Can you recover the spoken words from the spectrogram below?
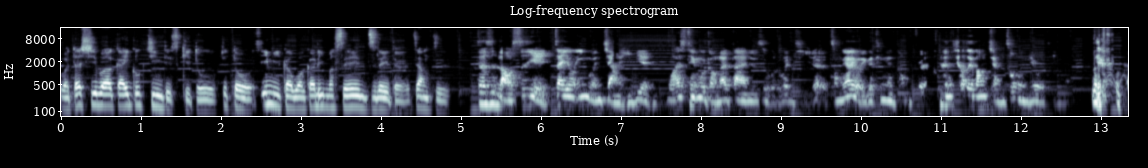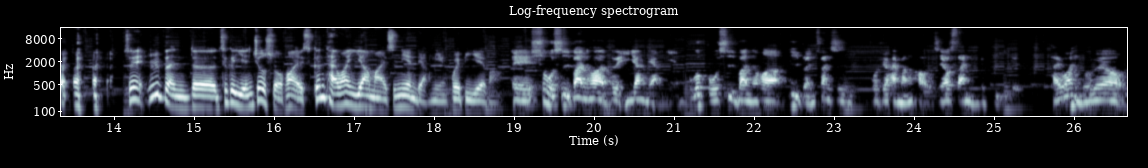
我的希望外国人ですけど、ちょっと意味がわかりません之类的，这样子。 但是老师也再用英文讲了一遍，我还是听不懂，那当然就是我的问题了。总要有一个听得懂的人，不能叫对方讲中文给我听啊。所以日本的这个研究所的话，也是跟台湾一样吗？也是念两年会毕业吗？诶，硕士班的话，对，一样两年。不过博士班的话，日本算是我觉得还蛮好的，只要三年就毕业。台湾很多都要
